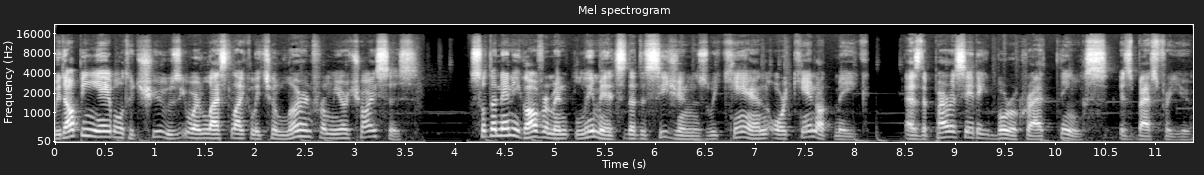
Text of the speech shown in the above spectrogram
without being able to choose, you are less likely to learn from your choices. So then any government limits the decisions we can or cannot make as the parasitic bureaucrat thinks is best for you.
